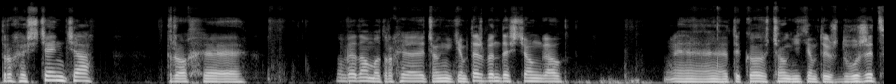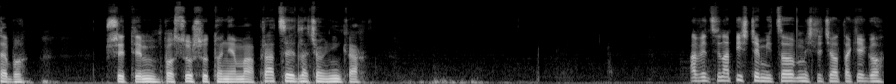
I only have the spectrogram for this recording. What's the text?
trochę ścięcia, trochę. No wiadomo, trochę ciągnikiem też będę ściągał. E, tylko ciągnikiem to już dłużyce, bo przy tym posuszu to nie ma pracy dla ciągnika. A więc napiszcie mi, co myślicie o takiego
